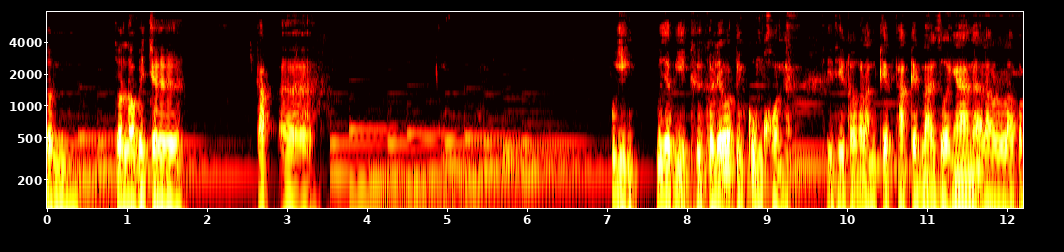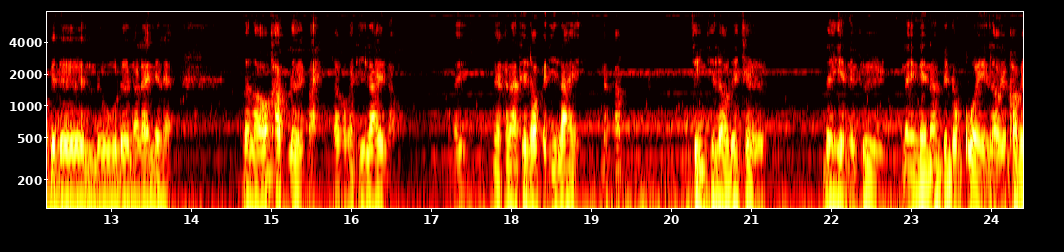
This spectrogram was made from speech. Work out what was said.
จนจนเราไปเจอกับเออผู้หญิงไม่ใช่ผู้หญิงคือเขาเรียกว่าเป็นกลุ่มคน ที่ที่เขากำลังเก็บผักเก็บไร่สวยงามนะเราเราก็ไปเดินดูเดินอะไรนี่แหละ แล้วเราก็ขับเลยไปเราก็ไปที่ไร่เราในในขณะที่เราไปที่ไร่นะครับ สิ่งที่เราได้เจอได้เห็นก็คือ ในในนั้นเป็นดงกล้วย เราจะเข้าไป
